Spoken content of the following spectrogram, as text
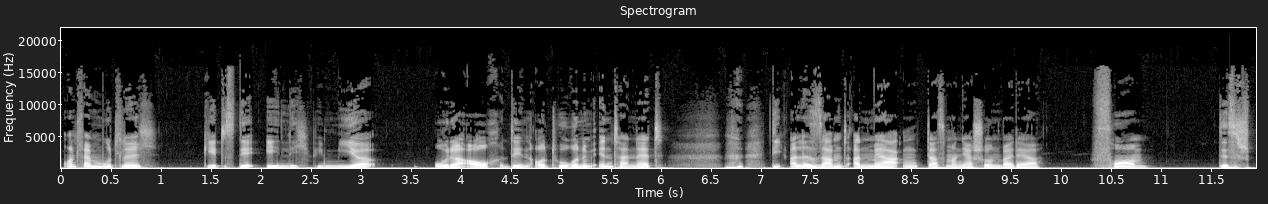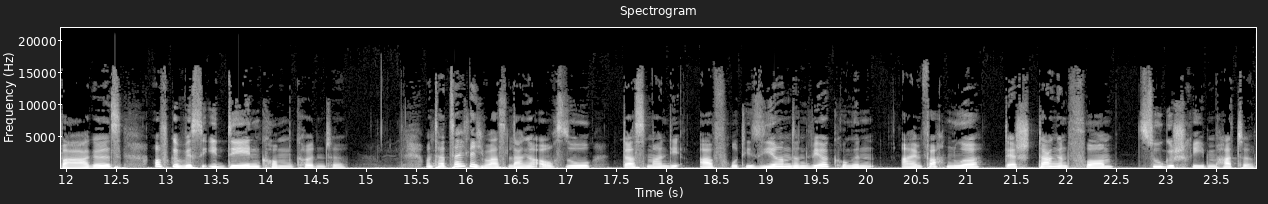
und vermutlich geht es dir ähnlich wie mir oder auch den Autoren im Internet, die allesamt anmerken, dass man ja schon bei der Form des Spargels auf gewisse Ideen kommen könnte. Und tatsächlich war es lange auch so, dass man die aphrodisierenden Wirkungen einfach nur der Stangenform zugeschrieben hatte.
